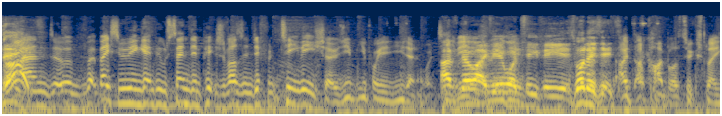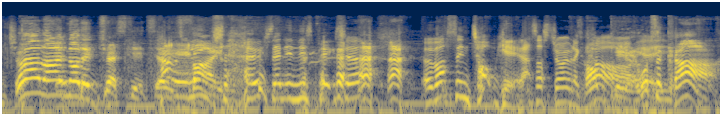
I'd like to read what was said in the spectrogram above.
Right. And uh, basically, we've been getting people sending pictures of us in different TV shows. You, you probably you don't know what TV is. I've no is, idea what? TV is. What is it? I, I can't bother to explain to you. Well, I'm not interested, so it's fine. So, sent in this picture of us in Top Gear. That's us driving a Top car. gear. Yeah, What's a car?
